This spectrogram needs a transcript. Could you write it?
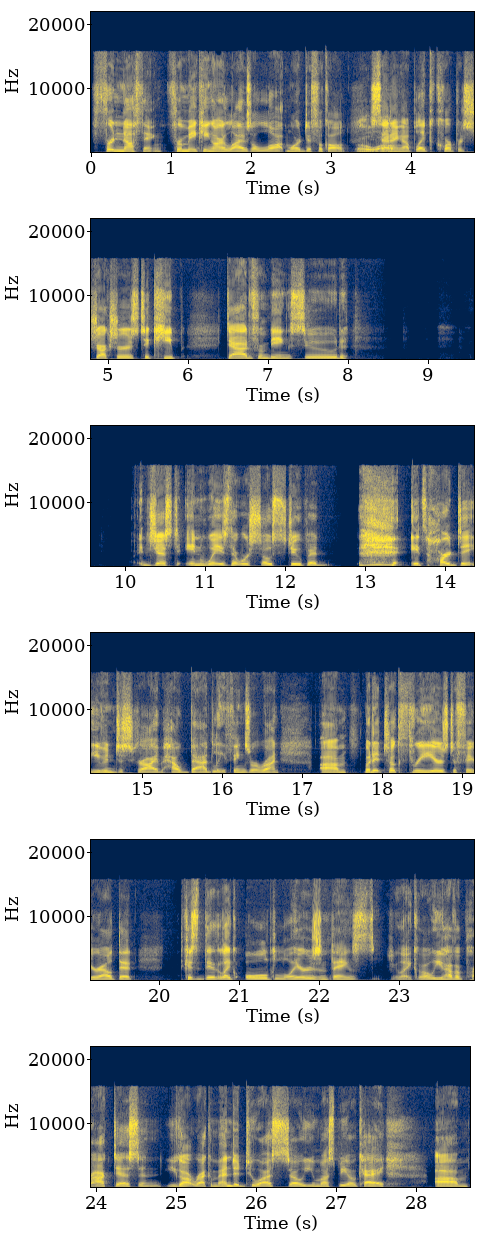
for nothing, for making our lives a lot more difficult. Oh, wow. Setting up like corporate structures to keep dad from being sued. Just in ways that were so stupid it's hard to even describe how badly things were run. Um, but it took three years to figure out that because they're like old lawyers and things. You're like, oh, you have a practice and you got recommended to us, so you must be okay. Um,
